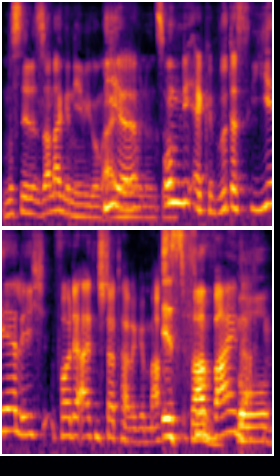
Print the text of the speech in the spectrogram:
Dir eine Sondergenehmigung hier einholen und so. um die Ecke wird das jährlich vor der alten Stadthalle gemacht. ist zu verboten. Weihnachten.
